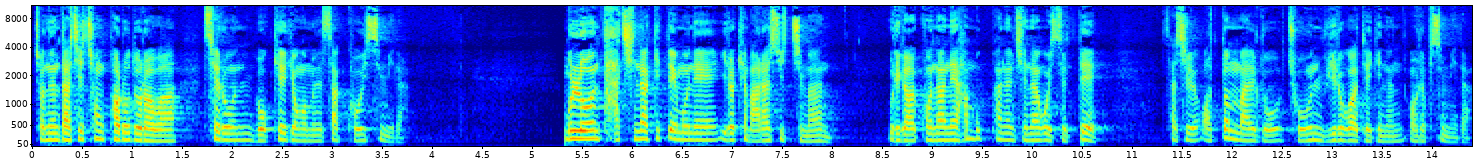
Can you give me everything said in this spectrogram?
저는 다시 청파로 돌아와 새로운 목회 경험을 쌓고 있습니다. 물론 다 지났기 때문에 이렇게 말할 수 있지만, 우리가 고난의 한복판을 지나고 있을 때 사실 어떤 말도 좋은 위로가 되기는 어렵습니다.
